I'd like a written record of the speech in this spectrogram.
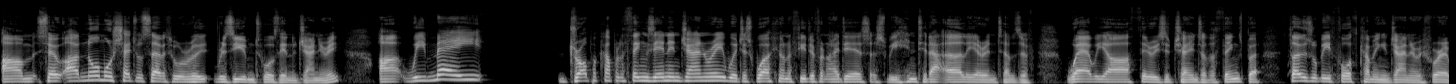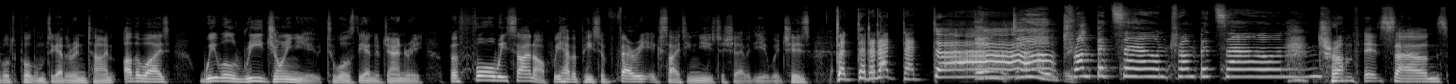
Um, so our normal scheduled service will re- resume towards the end of January. Uh, we may drop a couple of things in in January. We're just working on a few different ideas, as we hinted at earlier, in terms of where we are, theories of change, other things. But those will be forthcoming in January if we're able to pull them together in time. Otherwise, we will rejoin you towards the end of January. Before we sign off, we have a piece of very exciting news to share with you, which is Da, da, da, da, da, da. Indeed. Trumpet sound, trumpet sound. trumpet sounds,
